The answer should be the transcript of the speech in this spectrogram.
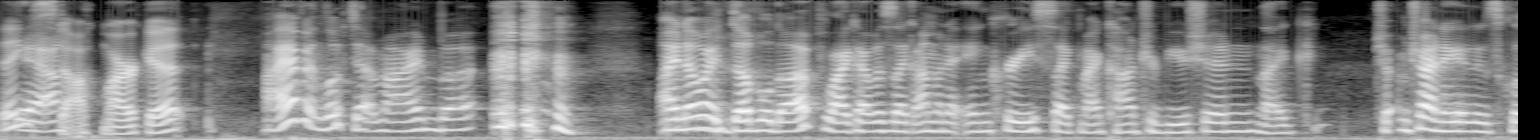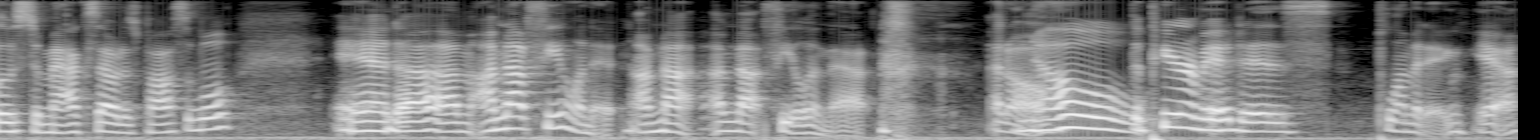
thanks, Yeah. stock market. I haven't looked at mine, but I know I doubled up. Like I was like, I'm gonna increase like my contribution. Like tr- I'm trying to get it as close to max out as possible, and um, I'm not feeling it. I'm not. I'm not feeling that at all. No. the pyramid is plummeting. Yeah.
